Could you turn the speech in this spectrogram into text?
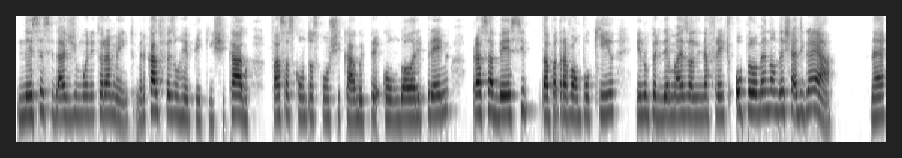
necessidade de monitoramento. O mercado fez um repique em Chicago, faça as contas com Chicago e com dólar e prêmio para saber se dá para travar um pouquinho e não perder mais ali na frente, ou pelo menos não deixar de ganhar, né?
